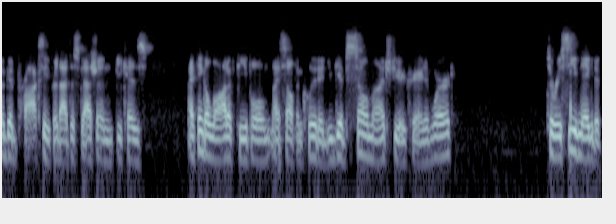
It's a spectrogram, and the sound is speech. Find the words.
a good proxy for that discussion because i think a lot of people myself included you give so much to your creative work to receive negative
